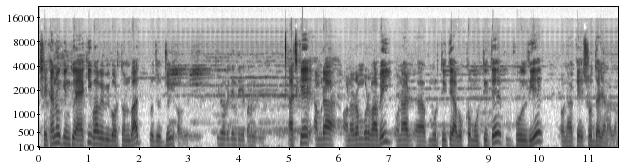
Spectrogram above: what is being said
সেখানেও কিন্তু একইভাবে বিবর্তনবাদ প্রযোজ্যই হবে। কীভাবে দিনটিকে পালন করি আজকে আমরা অনাড়ম্বরভাবেই ওনার মূর্তিতে আবক্ষ মূর্তিতে ফুল দিয়ে ওনাকে শ্রদ্ধা জানালাম।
